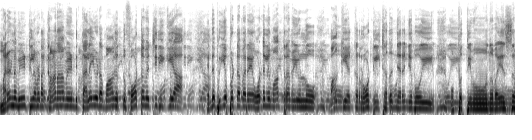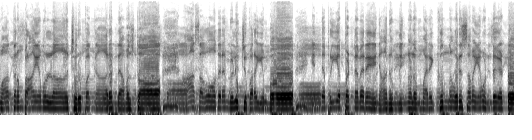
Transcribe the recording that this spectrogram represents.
മരണ വീട്ടിൽ അവിടെ കാണാൻ വേണ്ടി തലയുടെ ഭാഗത്ത് ഫോട്ടോ വെച്ചിരിക്കുക. എന്റെ പ്രിയപ്പെട്ടവരെ ഉടൽ മാത്രമേ ഉള്ളൂ. ബാക്കിയൊക്കെ റോട്ടിൽ ചതഞ്ഞരഞ്ഞു പോയി. മുപ്പത്തിമൂന്ന് വയസ്സ് മാത്രം പ്രായമുള്ള ചെറുപ്പക്കാരന്റെ അവസ്ഥ. ആ സഹോദരൻ വിളിച്ചു പറയുമ്പോ എന്റെ പ്രിയപ്പെട്ടവരെ ഞാനും നിങ്ങളും മരയ്ക്കുന്ന ഒരു സമയമുണ്ട് കേട്ടോ.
